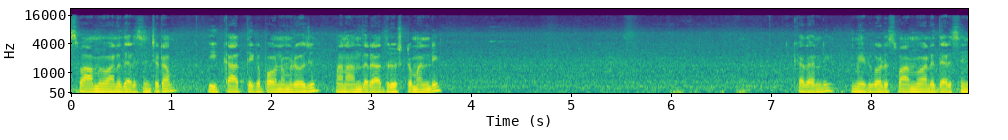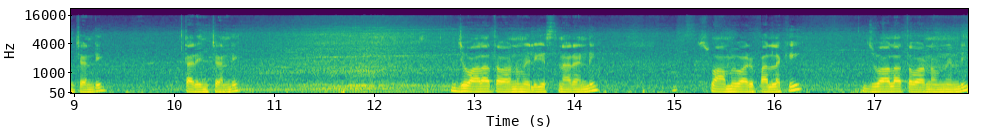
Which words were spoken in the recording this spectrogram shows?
స్వామివారిని దర్శించడం ఈ కార్తీక పౌర్ణమి రోజు మన అందరి అదృష్టం అండి. కదండి మీరు కూడా స్వామివారిని దర్శించండి తరించండి. జ్వాలాతవరణం వెలిగిస్తున్నారండి. స్వామివారి పళ్ళకి జ్వాలాతవరణం నుండి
